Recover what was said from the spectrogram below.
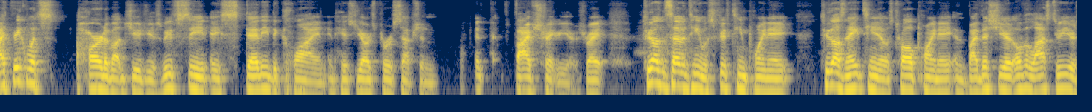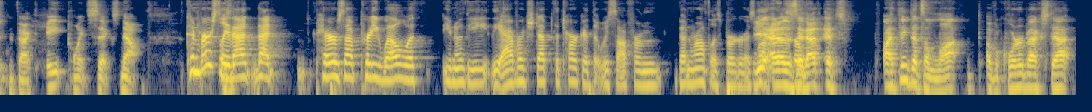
I think what's hard about Juju is we've seen a steady decline in his yards per reception in five straight years, right? 2017 was 15.8. 2018 it was 12.8 and by this year over the last two years in fact 8.6 now conversely that that pairs up pretty well with you know the the average depth of target that we saw from ben roethlisberger as well. yeah and as so, i say that it's i think that's a lot of a quarterback stat.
